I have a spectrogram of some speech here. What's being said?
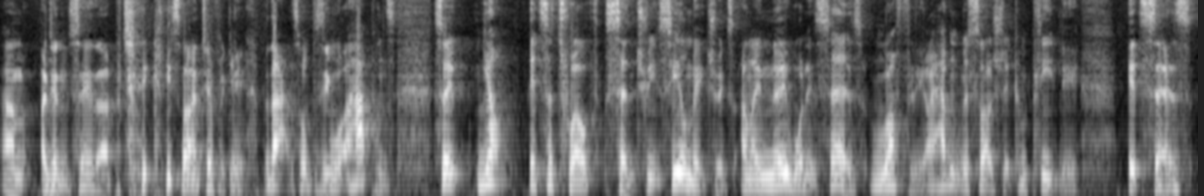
Um, I didn't say that particularly scientifically, but that's obviously what happens. So, yeah, it's a 12th century seal matrix, and I know what it says roughly. I haven't researched it completely. It says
